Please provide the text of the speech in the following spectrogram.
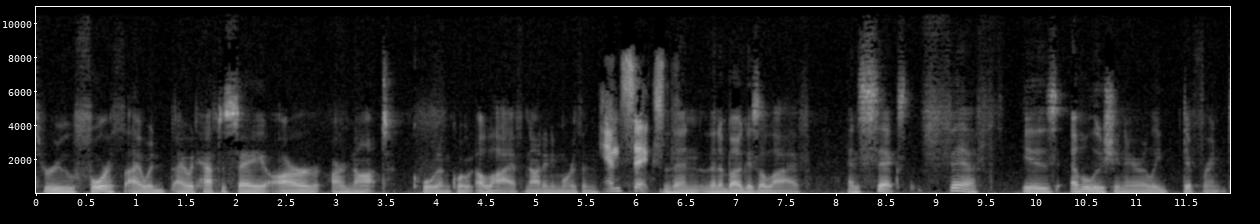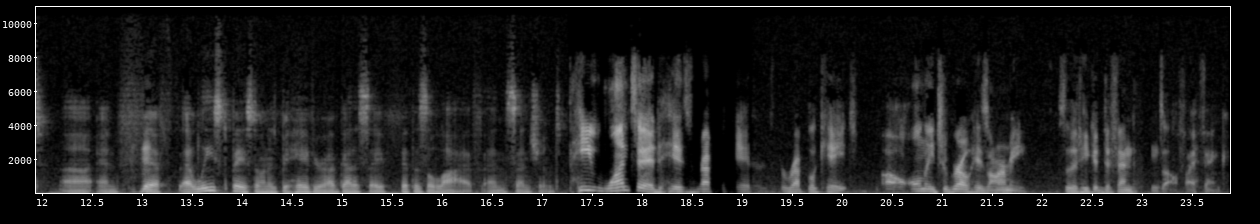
through fourth, I would I would have to say are are not quote unquote alive, not any more than and sixth than than a bug is alive. And sixth, fifth is evolutionarily different. Uh, and mm-hmm. fifth, at least based on his behavior, I've got to say fifth is alive and sentient. He wanted his replicators to replicate only to grow his army so that he could defend himself, I think.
